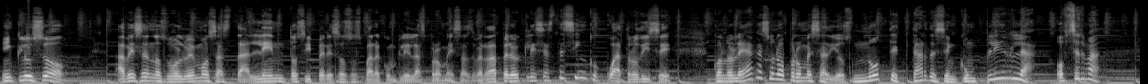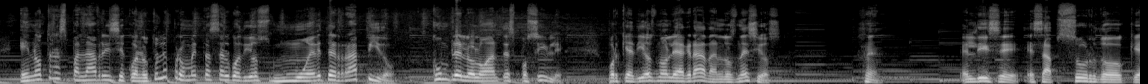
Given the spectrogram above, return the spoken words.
Incluso a veces nos volvemos hasta lentos y perezosos para cumplir las promesas, ¿verdad? Pero Eclesiastes 5.4 dice, cuando le hagas una promesa a Dios, no te tardes en cumplirla. Observa, en otras palabras dice, cuando tú le prometas algo a Dios, muévete rápido, cúmplelo lo antes posible porque a Dios no le agradan los necios. Él dice, es absurdo que,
